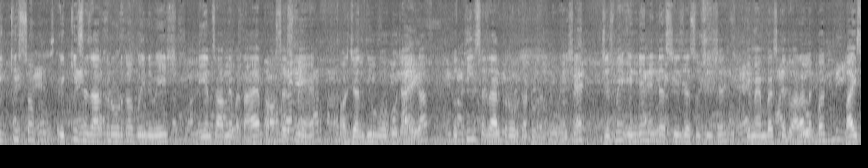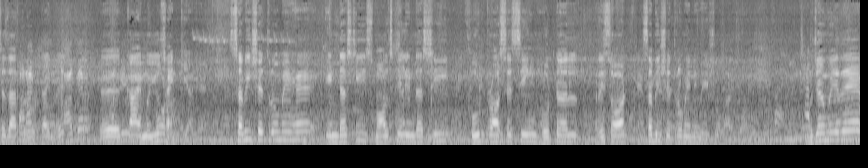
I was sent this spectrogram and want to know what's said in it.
इक्कीस सौ, इक्कीस हज़ार करोड़ का कोई निवेश डीएम साहब ने बताया प्रोसेस में है और जल्दी वो हो जाएगा। तो तीस हज़ार करोड़ का टोटल निवेश है, जिसमें इंडियन इंडस्ट्रीज़ एसोसिएशन के मेंबर्स के द्वारा लगभग बाईस हज़ार करोड़ का निवेश का एमओयू साइन किया गया है। सभी क्षेत्रों में है industry small scale industry food processing hotel resort सभी क्षेत्रों में निवेश हुआ है। मुझे उम्मीद है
